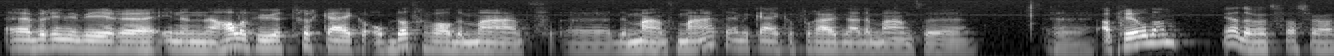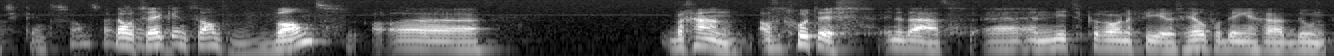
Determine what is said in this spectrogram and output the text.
waarin we weer in een half uur terugkijken op dat geval de maand, de maand maart. En we kijken vooruit naar de maand april dan. Ja, dat wordt vast wel hartstikke interessant. Dat wordt zeker interessant, want we gaan, als het goed is, inderdaad, eh, en niet coronavirus heel veel dingen gaat doen,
